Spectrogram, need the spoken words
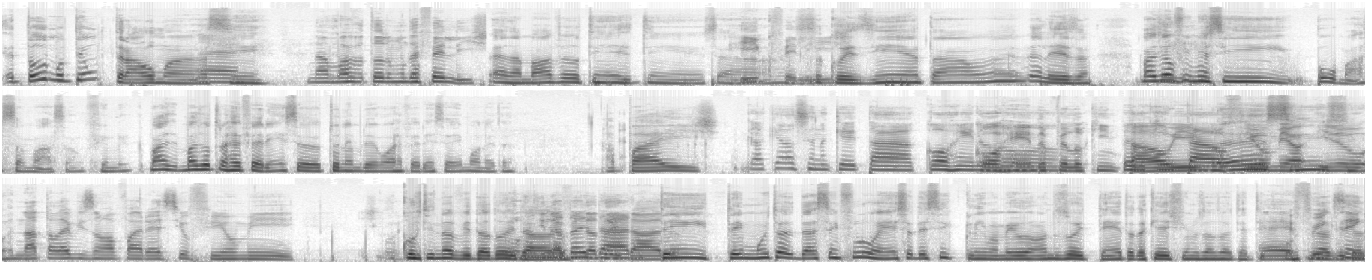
é- todo mundo tem um trauma, É. assim. Na Marvel todo mundo é feliz. É, na Marvel tem, tem essa, Rico, feliz. essa coisinha e tal, beleza. Mas é um filme assim, pô, massa, massa. Um filme. Mais, mais outra referência, tu lembra de alguma referência aí, Moneta? Rapaz, Aquela cena que ele tá correndo correndo no... pelo quintal, pelo quintal. e no É, filme, sim, e no- na televisão aparece o filme Curtindo a vida doidada. Curtindo a Vida Doidado. Doidado. Tem, tem muita dessa influência, desse clima, meio anos 80, daqueles filmes dos anos 80. tipo É, Curtindo a Freaks Vida and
